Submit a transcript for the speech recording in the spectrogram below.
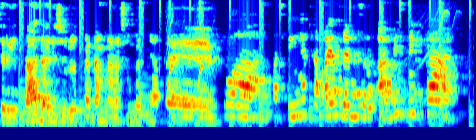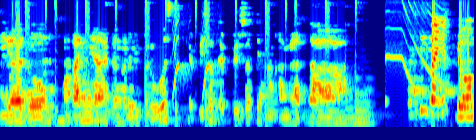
cerita dari sudut pandang narasumbernya teh. Wah, pastinya keren dan seru abis nih Kang. Iya dong, makanya dengerin terus episode-episode yang akan datang. Pasti banyak dong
